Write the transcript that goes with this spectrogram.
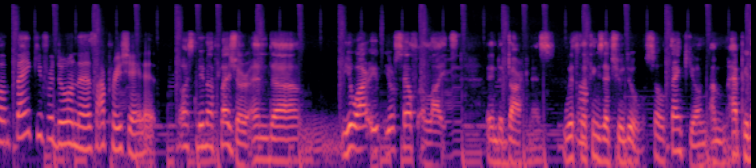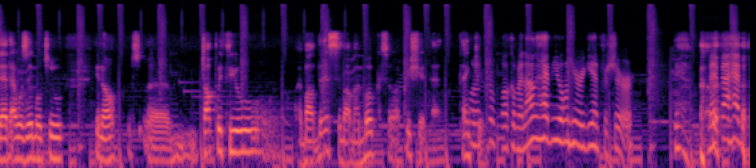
Well, thank you for doing this. I appreciate it. Oh, it's been my pleasure. And uh, you are yourself a light in the darkness with oh. the things that you do. So thank you. I'm, I'm happy that I was able to, you know, uh, talk with you about this, about my book. So I appreciate that. Thank well, you. You're welcome, and I'll have you on here again for sure. Yeah. maybe I have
